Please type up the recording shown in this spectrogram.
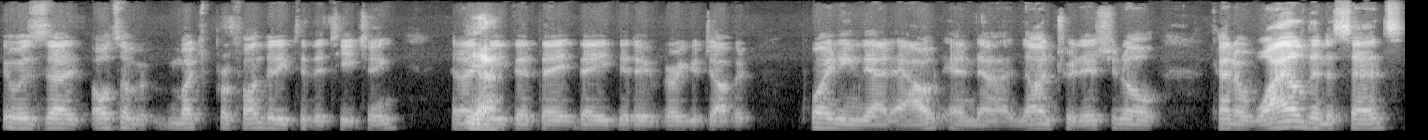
It was uh, also much profundity to the teaching, and I Yeah. think that they, they did a very good job at pointing that out and uh, non-traditional, kind of wild in a sense,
